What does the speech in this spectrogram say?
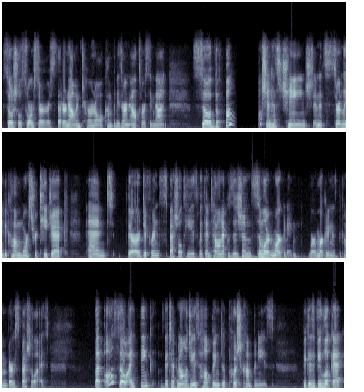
social sourcers that are now internal. Companies aren't outsourcing that. So the function has changed and it's certainly become more strategic and there are different specialties within talent acquisition similar to marketing where marketing has become very specialized but also i think the technology is helping to push companies because if you look at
